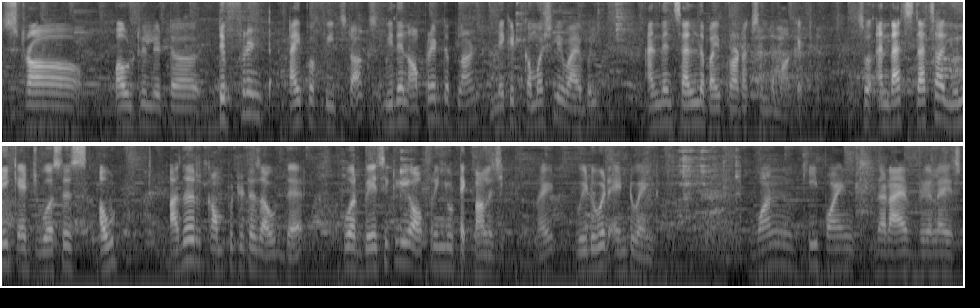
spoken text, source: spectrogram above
straw, poultry litter, different type of feedstocks. We then operate the plant, make it commercially viable, and then sell the byproducts in the market. So, and that's that's our unique edge versus out other competitors out there who are basically offering you technology, right? We do it end to end. One key point that I've realized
